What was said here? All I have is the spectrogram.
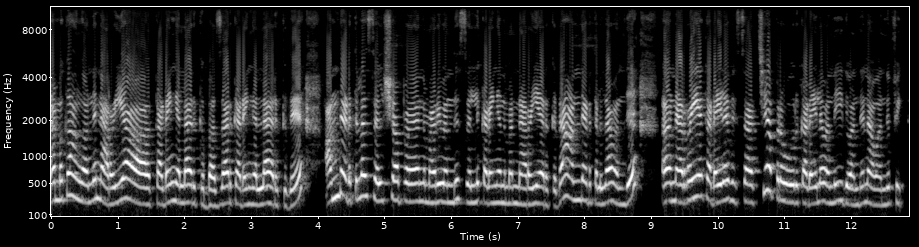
நமக்கு அங்கே வந்து நிறையா கடைங்கள்லாம் இருக்குது பஜார் கடைங்கள்லாம் இருக்குது. அந்த இடத்துல செல் ஷாப் அந்த மாதிரி வந்து செல்லு கடைங்க அந்த மாதிரி நிறைய இருக்குது. அந்த இடத்துல தான் வந்து நிறைய கடையில் விசாரித்து அப்புறம் ஒரு கடையில் வந்து இது வந்து நான் வந்து ஃபிக்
